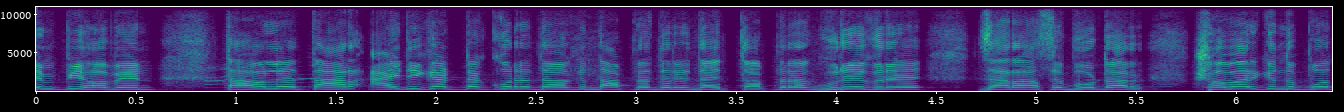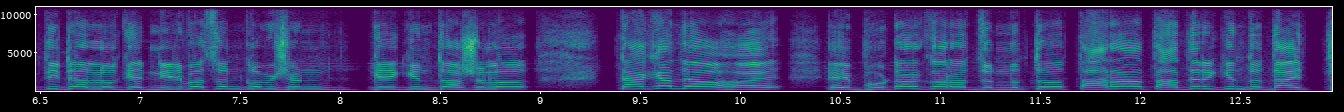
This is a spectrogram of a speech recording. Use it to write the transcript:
এমপি হবেন, তাহলে তার আইডি কার্ডটা করে দেওয়া কিন্তু আপনাদেরই দায়িত্ব। আপনারা ঘুরে ঘুরে যারা আছে ভোটার, সবার কিন্তু প্রতিটা লোকের নির্বাচন কমিশনকে কিন্তু আসলে টাকা দেওয়া হয় এই ভোটার করার জন্য। তো তারা, তাদের কিন্তু দায়িত্ব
